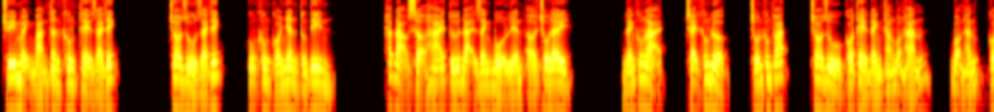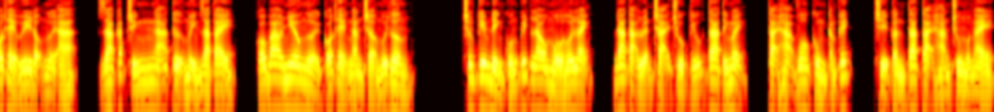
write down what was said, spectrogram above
Truy mệnh bản thân không thể giải thích. Cho dù giải thích, cũng không có nhân tướng tin hắc đạo sợ hai tứ đại danh bổ liền ở chỗ đây. Đánh không lại, chạy không được, trốn không thoát, cho dù có thể đánh thắng bọn hắn bọn hắn có thể huy động người a, ra cắt chính ngã tự mình ra tay, có bao nhiêu người có thể ngăn trở mũi thương? Trương kim đỉnh cuốn quýt lau mồ hôi lạnh, đa tạ luyện trại chủ cứu ta tính mệnh, tại hạ vô cùng cảm kích, chỉ cần ta tại hán trung một ngày,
